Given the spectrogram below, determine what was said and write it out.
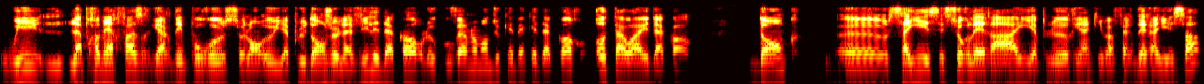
oui, la première phase, regardez, pour eux, selon eux, il n'y a plus d'enjeu. La ville est d'accord, le gouvernement du Québec est d'accord, Ottawa est d'accord. Donc, euh, ça y est, c'est sur les rails, il n'y a plus rien qui va faire dérailler ça.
